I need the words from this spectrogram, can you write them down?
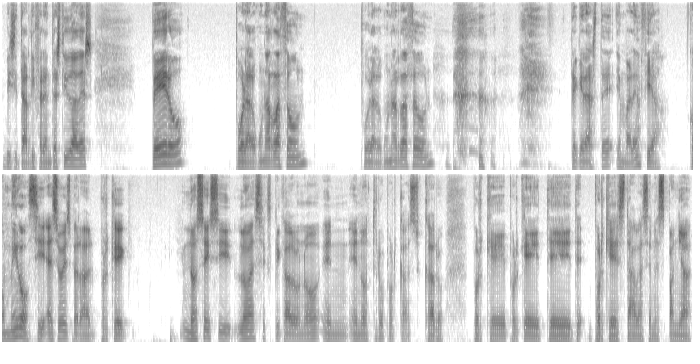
visitar diferentes ciudades, pero por alguna razón, por alguna razón, te quedaste en Valencia conmigo. Sí, eso es verdad, porque no sé si lo has explicado o no en, en otro podcast, claro, porque, porque, te, porque estabas en España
